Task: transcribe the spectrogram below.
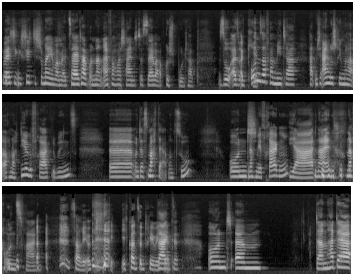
weil ich die Geschichte schon mal jemandem erzählt habe und dann einfach wahrscheinlich das selber abgespult habe. So, also Okay. unser Vermieter hat mich angeschrieben, hat auch nach dir gefragt übrigens. Äh, und das macht er ab und zu. Und Nach mir fragen? ja, nein, nach uns fragen. Sorry, okay, okay. Ich konzentriere mich jetzt. Danke. Und ähm, dann hat er,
